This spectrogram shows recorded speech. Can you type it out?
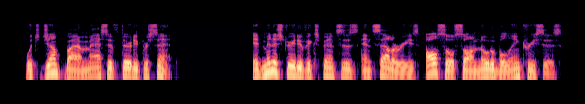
which jumped by a massive 30%. Administrative expenses and salaries also saw notable increases,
